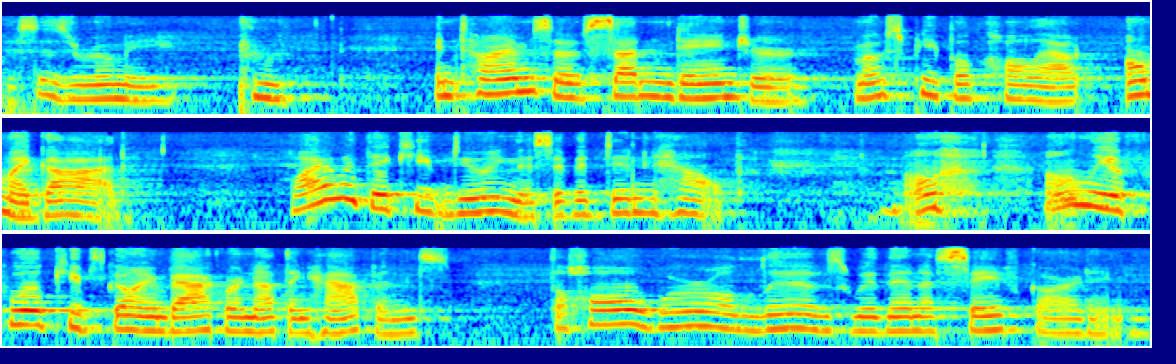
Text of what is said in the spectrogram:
This is Rumi. In times of sudden danger, most people call out, Oh my God! Why would they keep doing this if it didn't help? Only a fool keeps going back where nothing happens. The whole world lives within a safeguarding.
